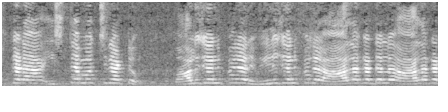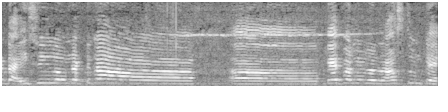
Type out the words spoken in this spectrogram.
ఇక్కడ ఇష్టం వచ్చినట్టు వాళ్ళు చనిపోయినారు వీళ్ళు చనిపోయినారు ఆలగడ్డలో ఆలగడ్డ ఐసీయూలో ఉన్నట్టుగా పేపర్లలో రాస్తుంటే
